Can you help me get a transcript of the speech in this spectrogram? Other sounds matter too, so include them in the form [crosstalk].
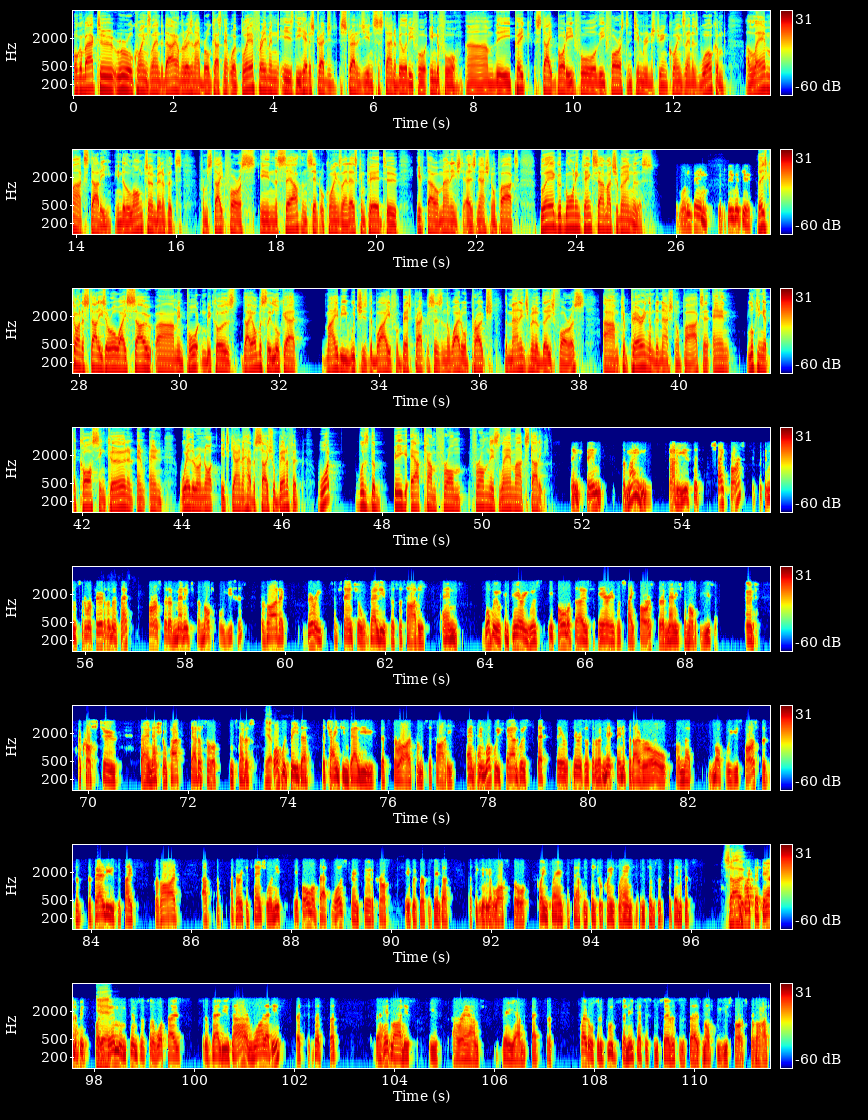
Welcome back to rural Queensland today on the Resonate Broadcast Network. Blair Freeman is the head of strategy, and sustainability for Indufor. Um, the peak state body for the forest and timber industry in Queensland has welcomed a landmark study into the long term benefits from state forests in the south and central Queensland as compared to if they were managed as national parks. Blair, good morning. Thanks so much for being with us. Good morning, Ben. Good to be with you. These kind of studies are always so um, important because they obviously look at maybe which is the way for best practices and the way to approach the management of these forests, um, comparing them to national parks and, and, looking at the costs incurred and, and, and whether or not it's going to have a social benefit. What was the big outcome from from this landmark study? Thanks, Ben. The main study is that state forests, if we can sort of refer to them as that, forests that are managed for multiple uses, provide a very substantial value for society. And what we were comparing was if all of those areas of state forests that are managed for multiple uses could across to, say, a national park status or status, yep. what would be the, the change in value that's derived from society? And, and what we found was that there, there is a sort of a net benefit overall from that multiple use forests. The, the, the, values that they provide are, are, are, very substantial. And if, if all of that was transferred across, it would represent a, a significant loss for Queensland, for South and Central Queensland in terms of the benefits. So I can break that down a bit for yeah. Ben, in terms of sort of what those sort of values are and why that is. But but, but the headline is is around the um, that sort of total sort of goods and ecosystem services those multiple use forests provide.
